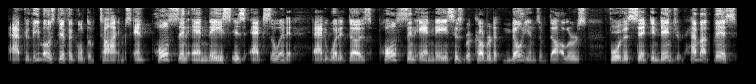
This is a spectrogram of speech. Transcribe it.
after the most difficult of times. And Paulson and Nace is excellent at what it does. Paulson and Nace has recovered millions of dollars for the sick and injured. How about this?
